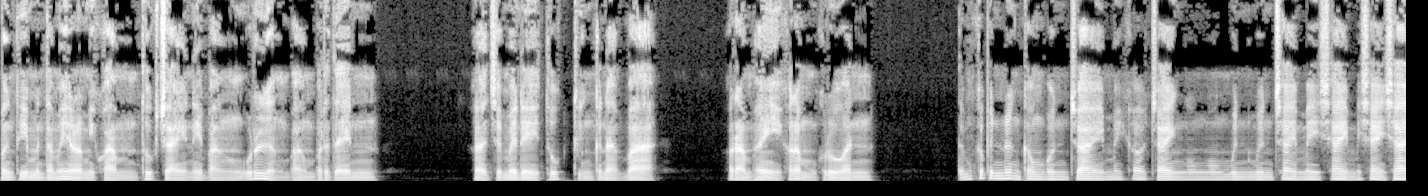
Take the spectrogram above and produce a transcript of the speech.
บางทีมันทำให้เรามีความทุกข์ใจในบางเรื่องบางประเด็น อาจจะไม่ได้ทุกข์ถึงขนาดว่ารำให้คร่ำครวญแต่มันก็เป็นเรื่องกังวลใจไม่เข้าใจงงงมึนมึนใช่ไม่ใช่ ไม่ใช่ใช่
